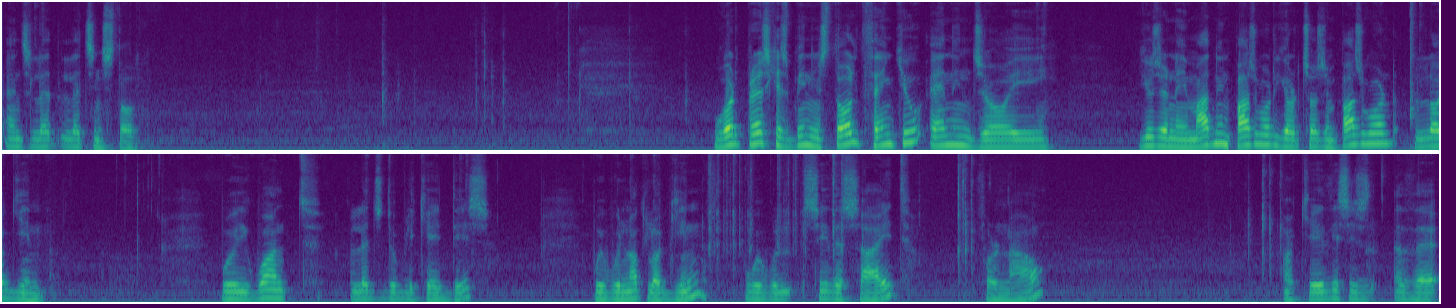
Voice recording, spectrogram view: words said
and let, let's install. WordPress has been installed thank you and enjoy. Username admin password your chosen password login we want let's duplicate this. We will not log in. We will see the site for now. Okay this is the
